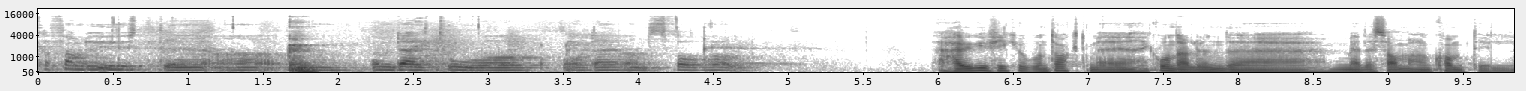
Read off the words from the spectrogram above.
Hva fant du ut uh, om, om, de to og, og deres forhold? Hauge fikk jo kontakt med Konrad Lunde med det samme han kom til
